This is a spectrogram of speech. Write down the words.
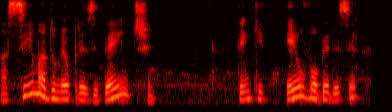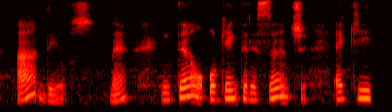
acima do meu presidente, tem que eu vou obedecer a Deus, né? Então, o que é interessante é que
